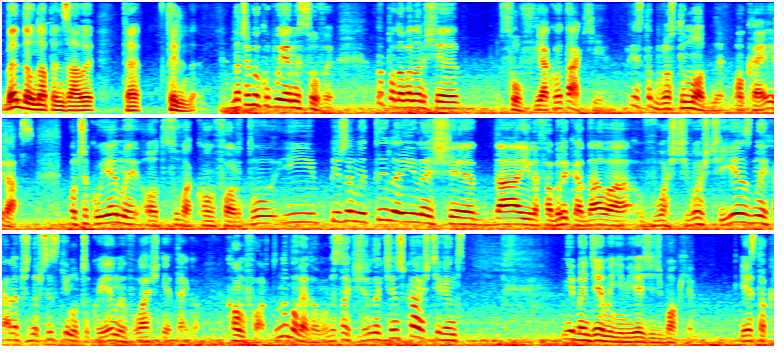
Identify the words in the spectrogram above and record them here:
będą napędzały te tylne. Dlaczego kupujemy suwy? No podoba nam się SUV jako taki. Jest to po prostu modne. Ok, raz. Oczekujemy od SUVa komfortu i bierzemy tyle, ile się da, ile fabryka dała właściwości jezdnych, ale przede wszystkim oczekujemy właśnie tego komfortu. No bo wiadomo, wysoki środek ciężkości, więc nie będziemy nim jeździć bokiem. Jest ok.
